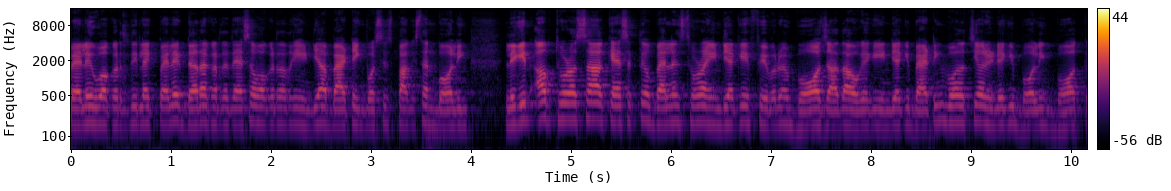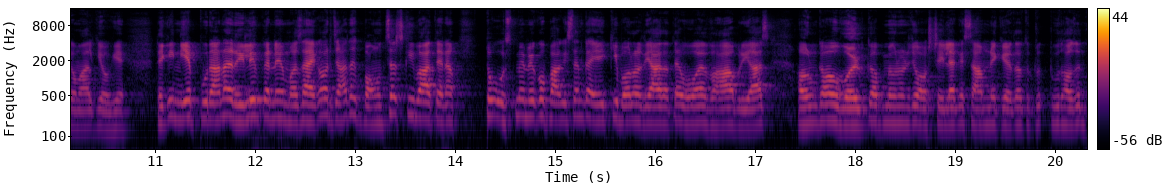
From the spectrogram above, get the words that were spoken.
पहले हुआ करती थी। लाइक पहले डरा करते थे ऐसा हुआ करता था कि India batting versus Pakistan bowling लेकिन अब थोड़ा सा कह सकते हो बैलेंस थोड़ा इंडिया के फेवर में बहुत ज़्यादा हो गया कि इंडिया की बैटिंग बहुत अच्छी है और इंडिया की बॉलिंग बहुत कमाल की हो गई लेकिन ये पुराना रिलीव करने में मज़ा आएगा और जहाँ तक बाउंसर्स की बात है ना तो उसमें मेरे को पाकिस्तान का एक ही बॉलर याद आता है, वो है वहाब रियाज और उनका वो वर्ल्ड कप में उन्होंने जो ऑस्ट्रेलिया के सामने किया था टू थाउज़ेंड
